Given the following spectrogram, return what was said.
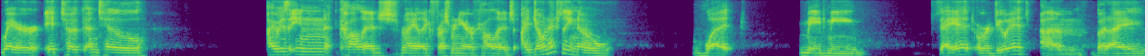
where it took until I was in college, my like freshman year of college. I don't actually know what made me say it or do it, um, but I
